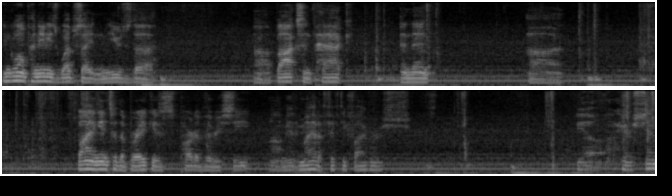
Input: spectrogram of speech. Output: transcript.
You can go on Panini's website and use the box and pack, and then uh, buying into the break is part of the receipt. Oh man, am I at a 55ers? Yeah, here, send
